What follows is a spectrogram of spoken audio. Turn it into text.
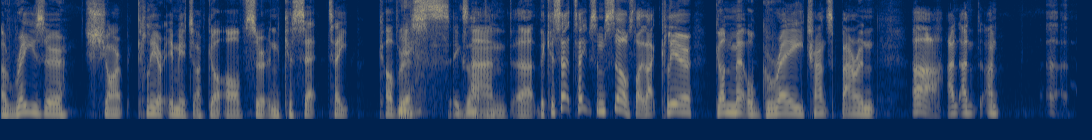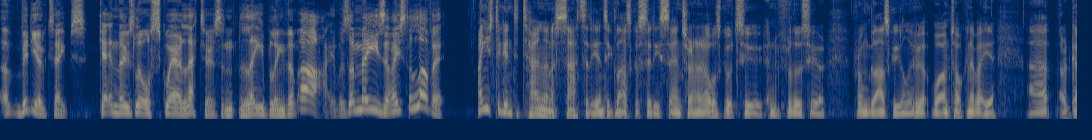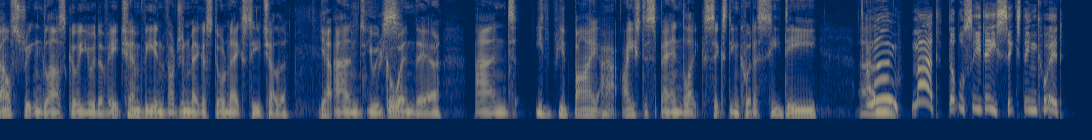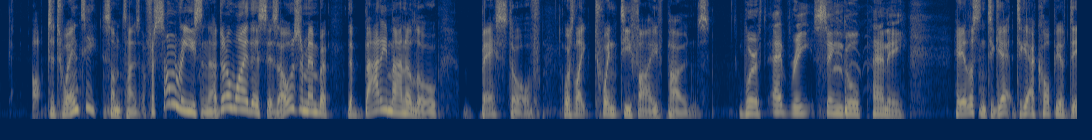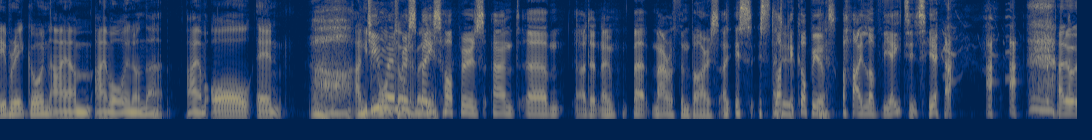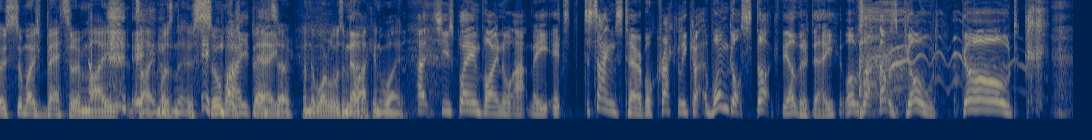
a razor sharp, clear image I've got of certain cassette tape covers. Yes, exactly. And uh, the cassette tapes themselves, like that clear gunmetal grey, transparent, ah, and and and uh, uh, videotapes, getting those little square letters and labeling them. Ah, it was amazing. I used to love it. I used to go into town on a Saturday into Glasgow city centre, and I'd always go to. And for those who are from Glasgow, you'll know who, what I'm talking about here. Uh, Argyle Street in Glasgow, you would have HMV and Virgin Megastore next to each other. Yep, And you would go in there and you'd, you'd buy, I, I used to spend like 16 quid a CD, I know, mad double CD, sixteen quid. up to 20 sometimes. For some reason, I don't know why this is. I always remember the Barry Manilow best of was like 25 pounds. Worth every single penny. Hey, listen, to get to get a copy of Daybreak going, I am I'm all in on that. I am all in. And You do you know what I'm remember talking about, Space Hoppers and um, I don't know uh, marathon bars? It's it's like a copy yes. of I Love the Eighties. Yeah, I know it was so much better in my time, wasn't it? It was so much my day. better when the world was in No. black and white. uh, she was playing vinyl at me. It's, it sounds terrible, crackly. Crack. One got stuck the other day. What was that? That was gold, gold,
